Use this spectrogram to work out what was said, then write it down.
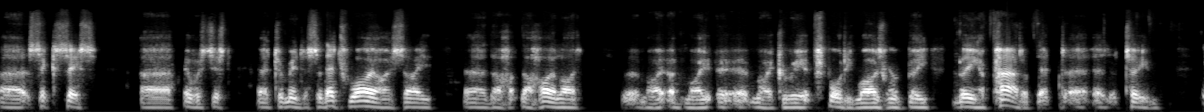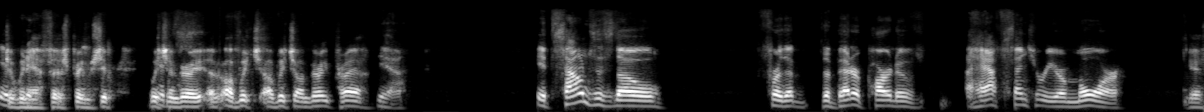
uh, success. Uh, it was just uh, tremendous. So that's why I say uh, the, the highlight uh, my, of my my career, sporting wise, would be being a part of that team to win our first premiership, which I'm very of which of which I'm very proud. Yeah, it sounds as though for the the better part of a half century or more, yes,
